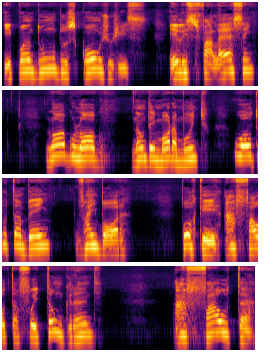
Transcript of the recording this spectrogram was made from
e quando um dos cônjuges eles falecem, Logo, logo, não demora muito, o outro também vai embora. Porque a falta foi tão grande, a falta,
